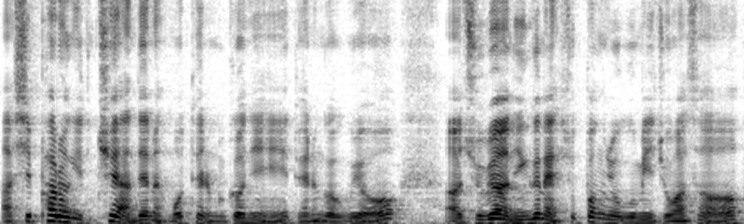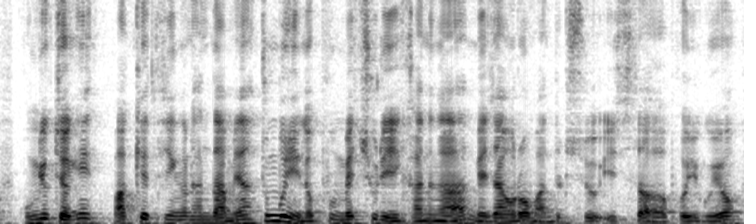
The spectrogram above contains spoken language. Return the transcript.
아, 18억이 채 안 되는 모텔 물건이 되는 거고요. 아, 주변 인근의 숙박 요금이 좋아서 공격적인 마케팅을 한다면 충분히 높은 매출이 가능한 매장으로 만들 수 있어 보이고요.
